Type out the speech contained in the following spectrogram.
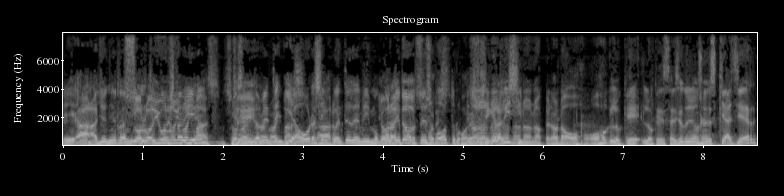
eh, a, Johnny Ramírez Solo hay uno y no hay más. No Exactamente. hay más. Y ahora se Claro. encuentre del mismo Y ahora hay dos. Coldeportes Por eso, otro. Eso no, no, gravísimo. no, no, pero no, ojo, ojo que lo que lo que está diciendo Johnson es que ayer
